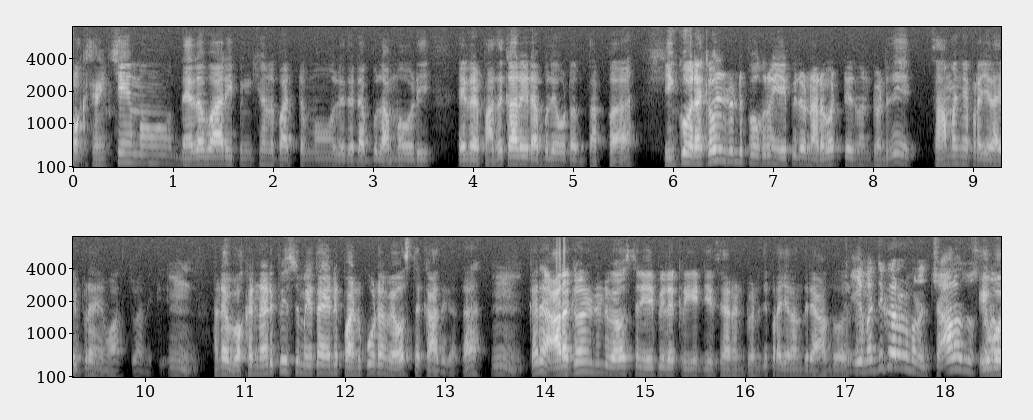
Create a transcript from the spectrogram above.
ఒక సంక్షేమం నెలవారీ పింఛన్లు పట్టము లేదా డబ్బులు అమ్మఒడి లేదా పథకాలకు డబ్బులు ఇవ్వటం తప్ప ఇంకో రకమైనటువంటి ప్రోగ్రాం ఏపీలో నడవట్లేదు అనేటువంటిది సామాన్య ప్రజల అభిప్రాయం వాస్తవానికి అంటే ఒకటి నడిపిస్తూ మిగతా అన్ని పనుకోవడం వ్యవస్థ కాదు కదా. కానీ ఆ రకమైనటువంటి వ్యవస్థను ఏపీలో క్రియేట్ చేశారనేటువంటిది ప్రజలందరి ఈ ఆందోళన మధ్య కాలంలో మనం చాలా ఎక్కువ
